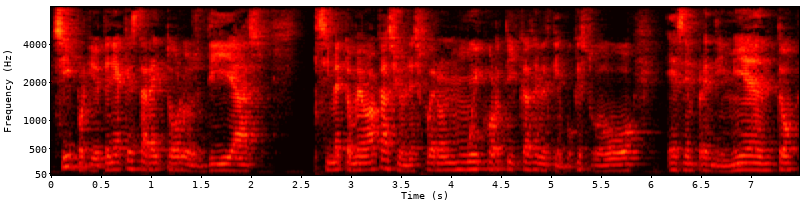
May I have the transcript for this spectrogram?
sí, porque yo tenía que estar ahí todos los días, si me tomé vacaciones fueron muy corticas en el tiempo que estuvo ese emprendimiento,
